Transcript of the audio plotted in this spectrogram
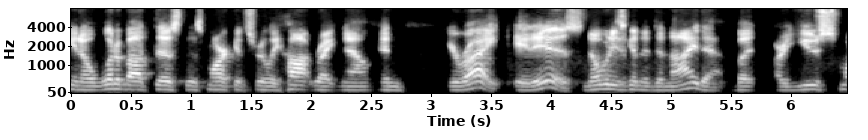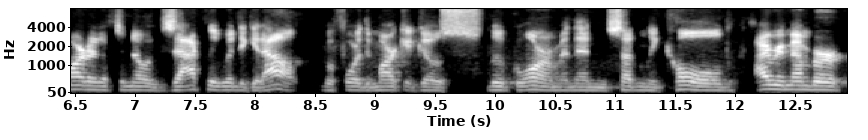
you know, what about this? This market's really hot right now. And you're right, it is. Nobody's going to deny that. But are you smart enough to know exactly when to get out before the market goes lukewarm and then suddenly cold? I remember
